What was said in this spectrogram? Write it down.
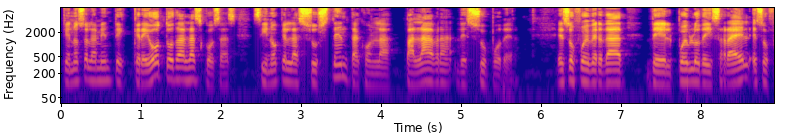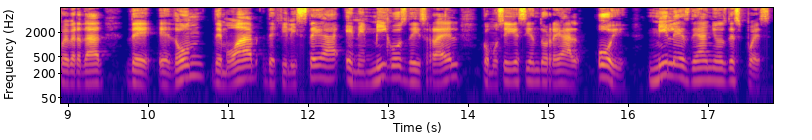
que no solamente creó todas las cosas, sino que las sustenta con la palabra de su poder. Eso fue verdad del pueblo de Israel, eso fue verdad de Edom, de Moab, de Filistea, enemigos de Israel, como sigue siendo real hoy, miles de años después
